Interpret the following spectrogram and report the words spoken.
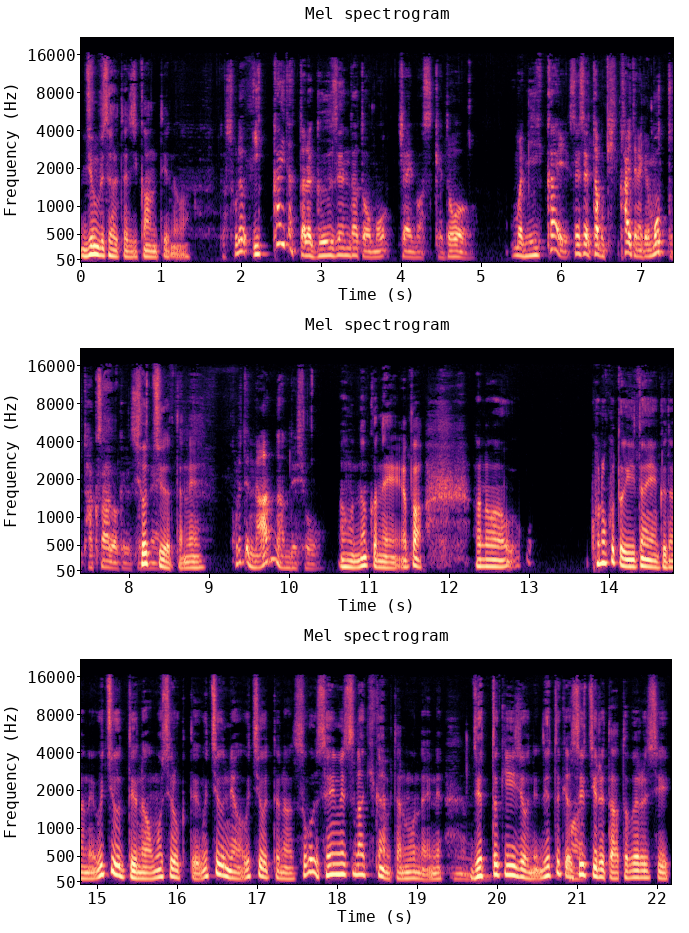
準備された時間っていうのは。それを1回だったら偶然だと思っちゃいますけど、まあ2回、先生多分書いてないけどもっとたくさんあるわけですよね。しょっちゅうだったね。これって何なんでしょうん、なんかね、やっぱ、あの、このことを言いたいんやけどね、宇宙っていうのは面白くて、宇宙には、宇宙っていうのはすごい精密な機械みたいなもんだよね。う、ジェット機以上に、ジェット機はスイッチ入れたら飛べるし、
